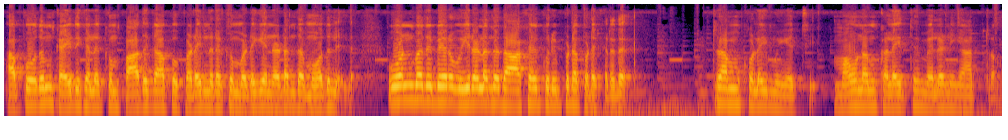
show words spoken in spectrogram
அப்போதும் கைதிகளுக்கும் பாதுகாப்பு படையினருக்கும் இடையே நடந்த மோதலில் ஒன்பது பேர் உயிரிழந்ததாக குறிப்பிடப்படுகிறது. ட்ரம்ப் கொலை முயற்சி மௌனம் கலைத்து மெலனியாற்றம்.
